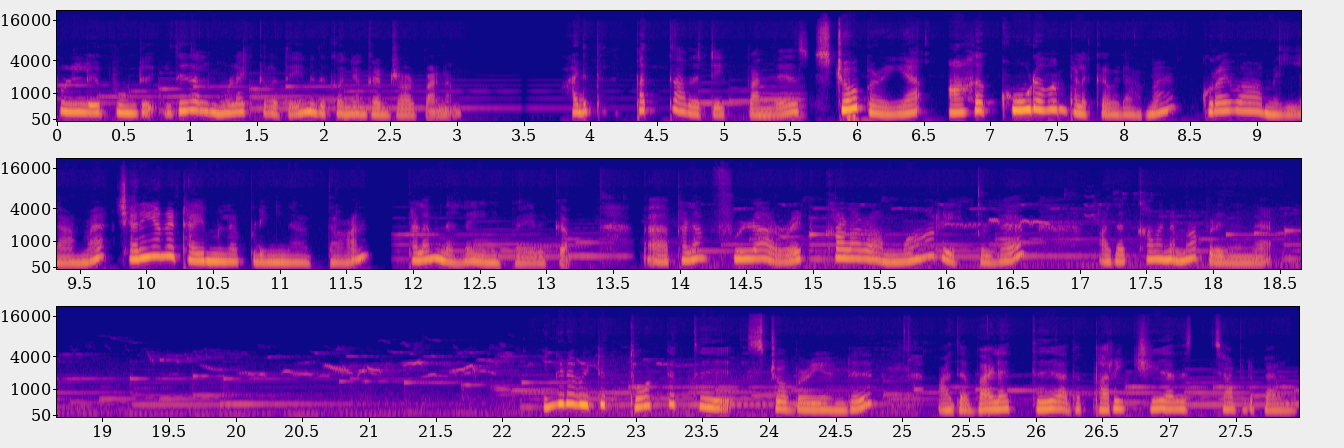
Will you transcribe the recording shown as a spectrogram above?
புல் பூண்டு இதுகள் முளைக்கிறதையும் இது கொஞ்சம் கண்ட்ரோல் பண்ணும் அடுத்தது பத்தாவது டிப் வந்து ஸ்ட்ராபெரியை ஆக கூடவும் பழக்க விடாமல் குறைவாகவும் இல்லாமல் சரியான டைமில் அப்படின்னா தான் பழம் நல்லா இனிப்பாக இருக்கும் பழம் ஃபுல்லாக ரெட் கலராக மாறிக்குள்ள அதை கவனமாக பிடுங்குங்க. எங்களோட வீட்டு தோட்டத்து ஸ்ட்ராபெரி உண்டு. அதை வளர்த்து அதை பறித்து அதை சாப்பிட்டு பாருங்க.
